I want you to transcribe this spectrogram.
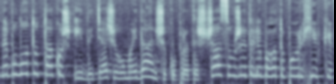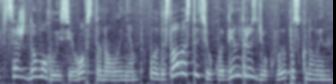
Не було тут також і дитячого майданчику, проте з часом жителі багатоповерхівки все ж домоглись його встановлення. Владислава Стецюк, Вадим Дроздюк, випуск новин.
